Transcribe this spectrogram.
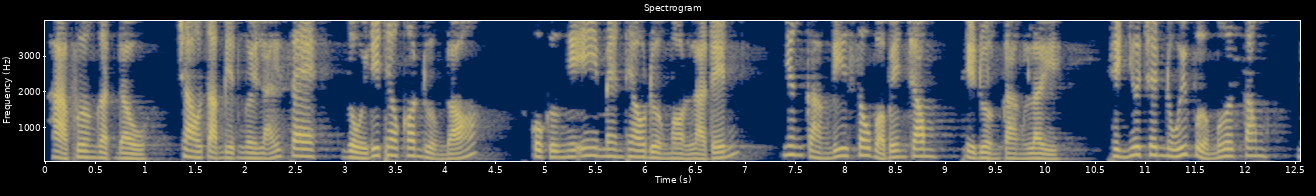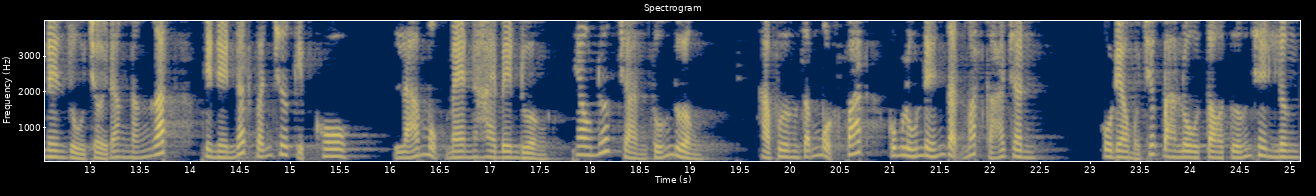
Hà Phương gật đầu, chào tạm biệt người lái xe rồi đi theo con đường đó. Cô cứ nghĩ men theo đường mòn là đến, nhưng càng đi sâu vào bên trong thì đường càng lầy. Hình như trên núi vừa mưa xong nên dù trời đang nắng gắt thì nền đất vẫn chưa kịp khô. Lá mục men hai bên đường theo nước tràn xuống đường. Hà Phương dẫm một phát cũng lún đến tận mắt cá chân. Cô đeo một chiếc ba lô to tướng trên lưng,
